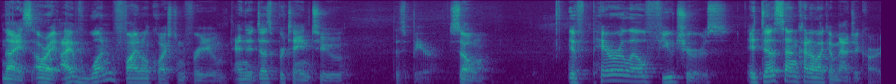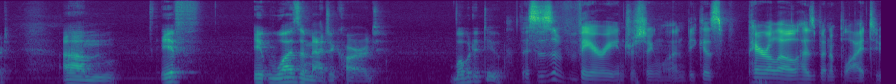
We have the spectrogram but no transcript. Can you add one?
nice. All right, I have one final question for you, and it does pertain to this beer. So, if parallel futures, it does sound kind of like a magic card. Um, if it was a magic card, what would it do? this is a very interesting one because parallel has been applied to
